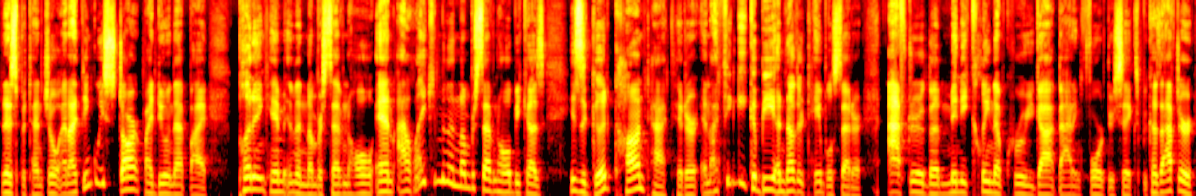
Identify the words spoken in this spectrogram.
and his potential, and I think we start by doing that by putting him in the number seven hole. And I like him in the number seven hole because he's a good contact hitter. And I think he could be another table setter after the mini cleanup crew you got batting four through six. Because after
